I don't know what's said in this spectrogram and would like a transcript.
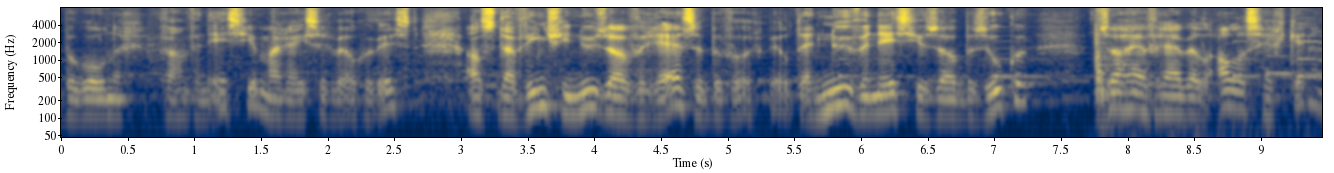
bewoner van Venetië, maar hij is er wel geweest. Als Da Vinci nu zou verreizen bijvoorbeeld en nu Venetië zou bezoeken, zou hij vrijwel alles herkennen.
